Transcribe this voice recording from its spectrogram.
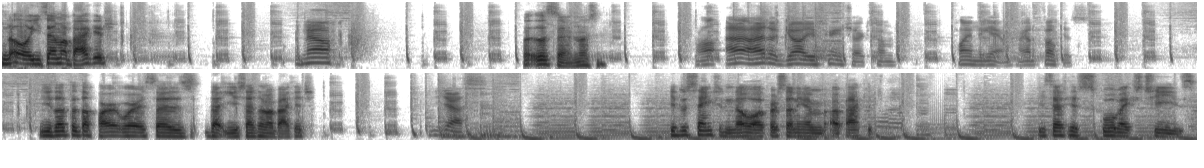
No, you sent him a package. No. L- Listen, listen. Well, I, I had to go out your screen check, so I'm playing the game. I gotta focus. You left at the part where it says that you sent him a package. Yes. He just sanctioned Noah for sending him a package. He said his school makes cheese.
